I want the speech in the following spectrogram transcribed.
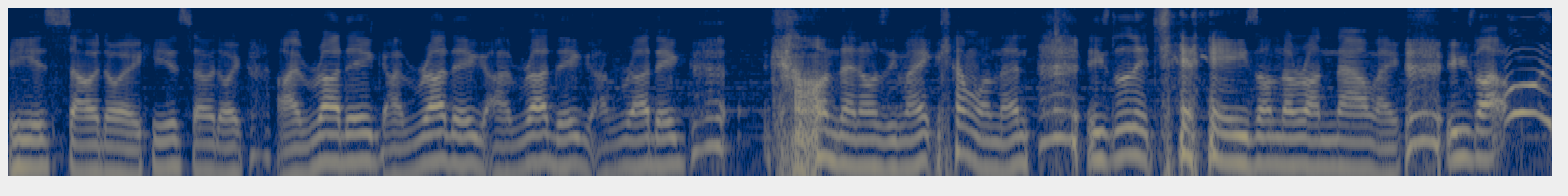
He is so annoying. He is so annoying. I'm running. I'm running. I'm running. I'm running. Come on then, Ozzy, mate. Come on then. He's literally, he's on the run now, mate. He's like, oh,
